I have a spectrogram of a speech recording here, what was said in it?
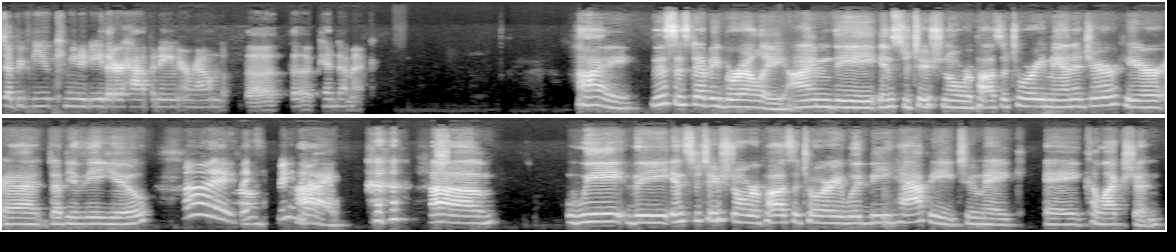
WVU community that are happening around the, the pandemic. Hi, this is Debbie Borelli. I'm the Institutional Repository Manager here at WVU. Hi, thanks for being here. Hi. Um, we, the Institutional Repository, would be happy to make a collection.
